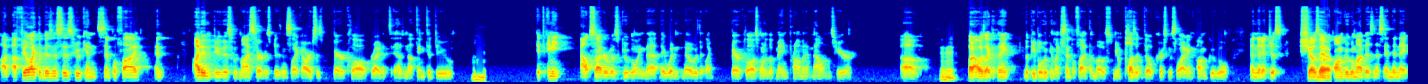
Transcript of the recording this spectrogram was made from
I, I feel like the businesses who can simplify and I didn't do this with my service business. Like ours is Bear Claw, right? It's, it has nothing to do. Mm-hmm. If any outsider was Googling that, they wouldn't know that like Bear Claw is one of the main prominent mountains here. Um, mm-hmm. But I always like to think the people who can like simplify it the most, you know, Pleasantville Christmas lighting on Google, and then it just shows yeah. up on Google My Business, and then they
